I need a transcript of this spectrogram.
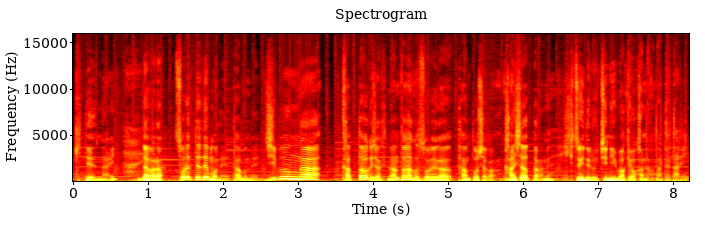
きてない、だからそれってでもね多分ね自分が買ったわけじゃなくてなんとなくそれが担当者が会社だったらね引き継いでるうちにわけわかんなくなってたり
